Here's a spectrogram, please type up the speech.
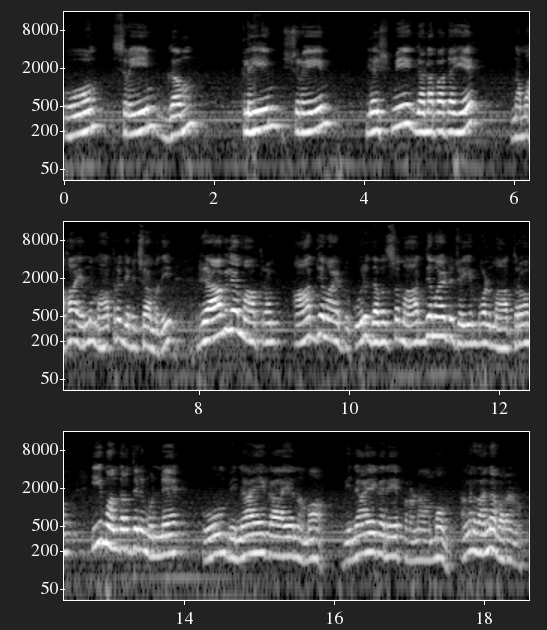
ഓം ശ്രീം ഗം ക്ലീം ശ്രീം ലക്ഷ്മി ഗണപതയെ നമഹ എന്ന് മാത്രം ജപിച്ചാൽ മതി. രാവിലെ മാത്രം ആദ്യമായിട്ട് ഒരു ദിവസം ആദ്യമായിട്ട് ചെയ്യുമ്പോൾ മാത്രം ഈ മന്ത്രത്തിന് മുന്നേ ഓം വിനായകായ നമ വിനായകരെ പ്രണാമം. അങ്ങനെ തന്നെ പറയണം.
